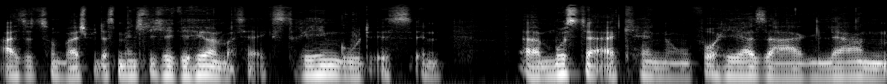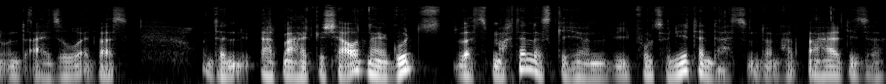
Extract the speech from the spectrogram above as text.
Also zum Beispiel das menschliche Gehirn, was ja extrem gut ist in äh, Mustererkennung, Vorhersagen, Lernen und all so etwas. Und dann hat man halt geschaut, naja gut, was macht denn das Gehirn? Wie funktioniert denn das? Und dann hat man halt diese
